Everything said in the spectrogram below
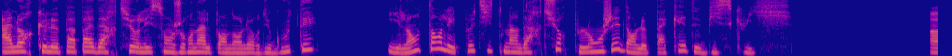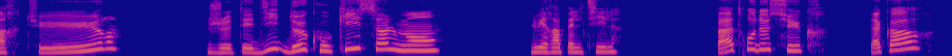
alors que le papa d'Arthur lit son journal pendant l'heure du goûter, il entend les petites mains d'Arthur plonger dans le paquet de biscuits. Arthur, je t'ai dit deux cookies seulement, lui rappelle-t-il. Pas trop de sucre, d'accord?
